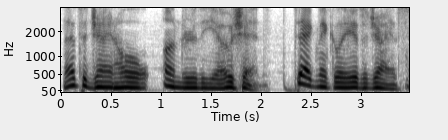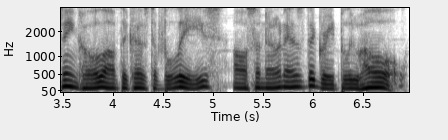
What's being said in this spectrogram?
that's a giant hole under the ocean. Technically, it's a giant sinkhole off the coast of Belize, also known as the Great Blue Hole.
